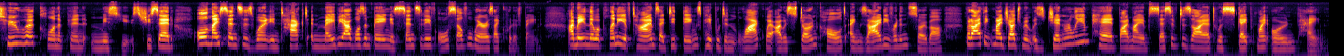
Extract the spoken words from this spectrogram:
to her Klonopin misuse. She said, All my senses weren't intact, and maybe I wasn't being as sensitive or self aware as I could have been. I mean, there were plenty of times I did things people didn't like where I was stone cold, anxiety ridden sober, but I think my judgment was generally impaired by my obsessive desire to escape my own pain.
